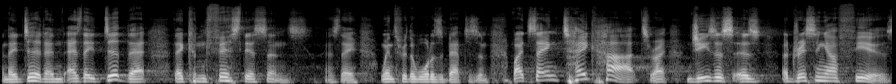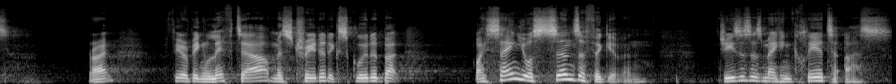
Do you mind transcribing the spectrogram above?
And they did. And as they did that, they confessed their sins as they went through the waters of baptism. By saying, take heart, right, Jesus is addressing our fears, right? Fear of being left out, mistreated, excluded. But by saying your sins are forgiven, Jesus is making clear to us,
